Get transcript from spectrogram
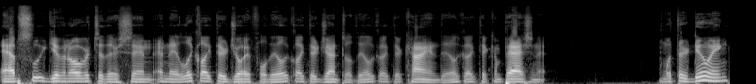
absolutely given over to their sin, and they look like they're joyful, they look like they're gentle, they look like they're kind, they look like they're compassionate, what they're doing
